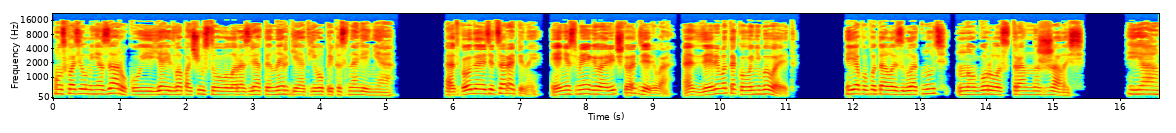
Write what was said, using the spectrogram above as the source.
Он схватил меня за руку, и я едва почувствовала разряд энергии от его прикосновения. «Откуда эти царапины? И не смей говорить, что от дерева. От дерева такого не бывает». Я попыталась сглотнуть, но горло странно сжалось. «Я...»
